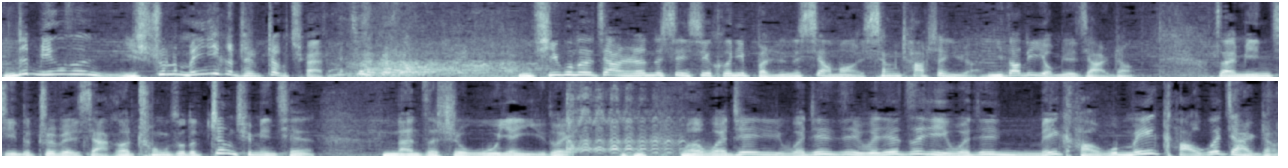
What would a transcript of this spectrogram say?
你这名字你说了没一个正正确的？你提供的驾驶人的信息和你本人的相貌相差甚远，你到底有没有驾驶证？在民警的追问下和充足的证据面前，男子是无言以对。我我这我这我这自己我这没考过没考过驾驶证，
